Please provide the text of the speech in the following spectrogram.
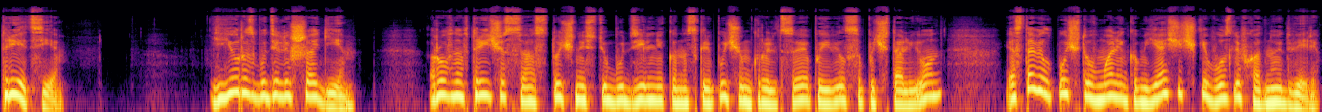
Третье. Ее разбудили шаги. Ровно в три часа с точностью будильника на скрипучем крыльце появился почтальон и оставил почту в маленьком ящичке возле входной двери.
